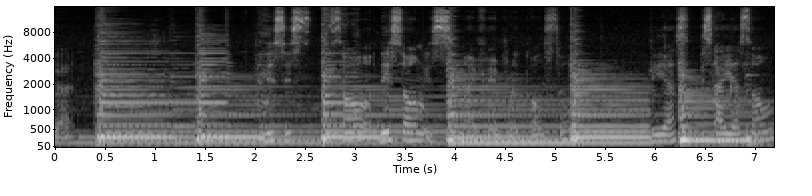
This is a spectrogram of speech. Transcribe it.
god this is song this song is my favorite also yes bisaya song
